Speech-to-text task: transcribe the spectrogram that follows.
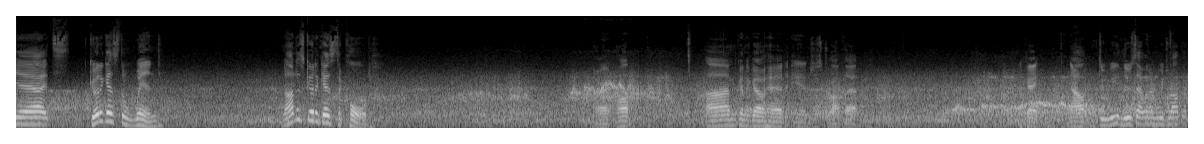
Yeah, it's good against the wind. Not as good against the cold. Alright, well, I'm going to go ahead and just drop that. Okay, now, do we lose that whenever we drop it?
